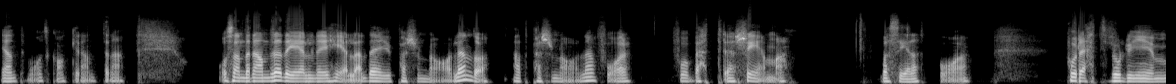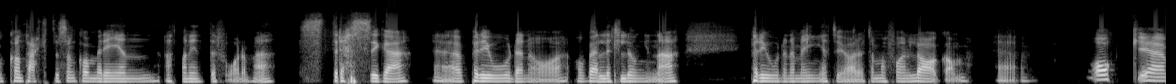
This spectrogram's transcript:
gentemot konkurrenterna. Och sen den andra delen i hela, det är ju personalen då, att personalen får, får bättre schema baserat på, på rätt volym, kontakter som kommer in, att man inte får de här stressiga eh, perioderna och, och väldigt lugna perioderna med inget att göra, utan man får en lagom. Eh, och eh,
